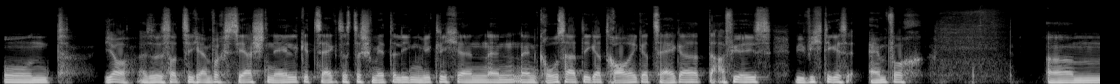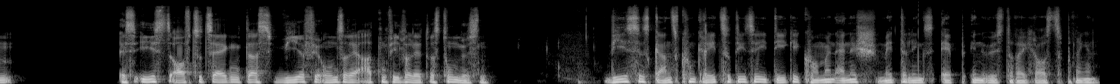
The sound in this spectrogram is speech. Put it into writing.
Und ja, also es hat sich einfach sehr schnell gezeigt, dass der Schmetterling wirklich ein, ein, ein großartiger, trauriger Zeiger dafür ist, wie wichtig es einfach ähm, es ist, aufzuzeigen, dass wir für unsere Artenvielfalt etwas tun müssen. Wie ist es ganz konkret zu dieser Idee gekommen, eine Schmetterlings-App in Österreich rauszubringen?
